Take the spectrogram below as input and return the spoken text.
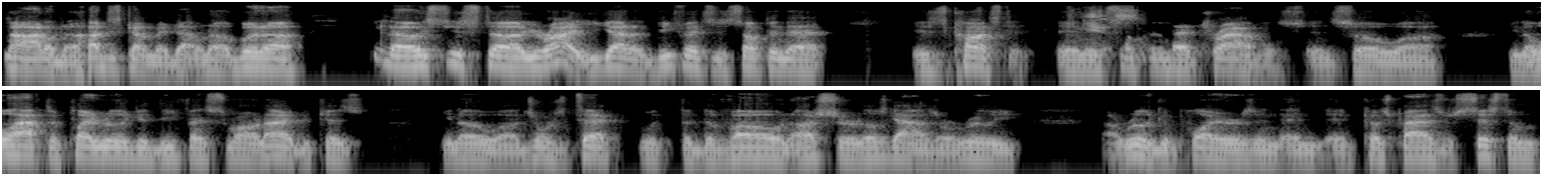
no, I don't know. I just kind of made that one up. But uh, you know, it's just uh, you're right. You got a defense is something that is constant and it's something that travels. And so uh, you know, we'll have to play really good defense tomorrow night because you know uh, Georgia Tech with the DeVoe and Usher, those guys are really are really good players, and and and Coach Pastner's system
